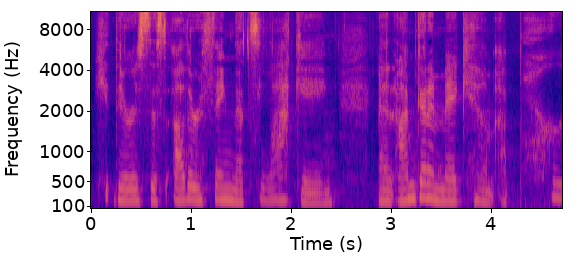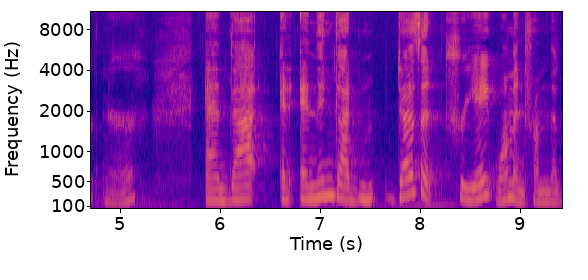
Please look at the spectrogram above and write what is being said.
he, there is this other thing that's lacking and i'm going to make him a partner and that and, and then god doesn't create woman from the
